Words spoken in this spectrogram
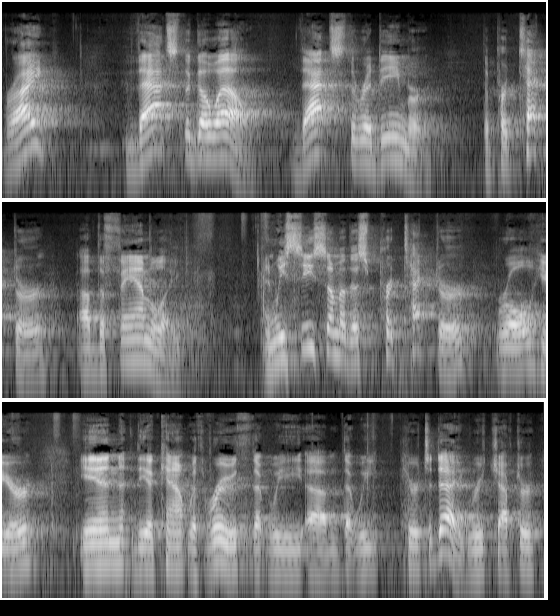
Right? That's the Goel. That's the Redeemer, the protector of the family. And we see some of this protector role here in the account with Ruth that we, um, that we hear today. Ruth chapter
